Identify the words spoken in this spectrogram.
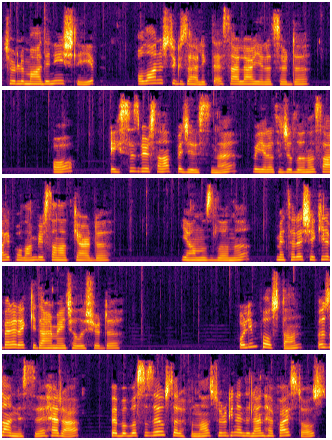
türlü madeni işleyip, olağanüstü güzellikte eserler yaratırdı. O, eşsiz bir sanat becerisine ve yaratıcılığına sahip olan bir sanatkardı. Yalnızlığını metale şekil vererek gidermeye çalışırdı. Olimpos'tan öz annesi Hera ve babası Zeus tarafından sürgün edilen Hephaistos,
